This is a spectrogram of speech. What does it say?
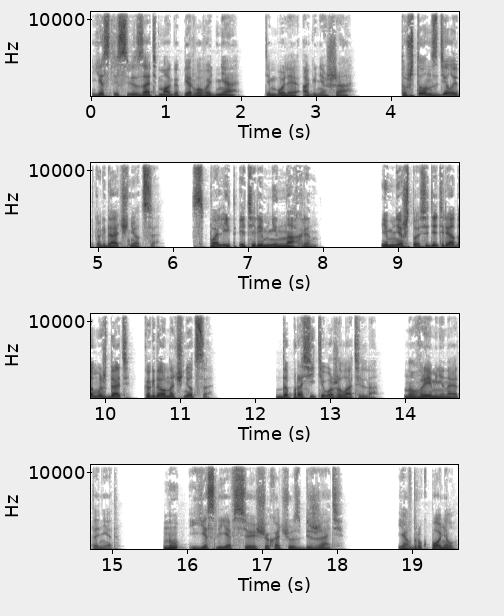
Если связать мага первого дня, тем более огняша, то что он сделает, когда очнется? Спалит эти ремни нахрен. И мне что, сидеть рядом и ждать, когда он очнется? Допросить его желательно, но времени на это нет. Ну, если я все еще хочу сбежать... Я вдруг понял,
